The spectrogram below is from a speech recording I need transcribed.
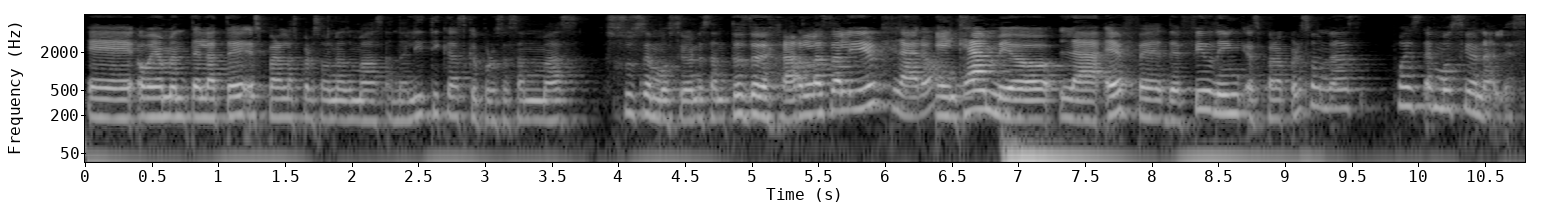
Eh, obviamente la T es para las personas más analíticas que procesan más sus emociones antes de dejarlas salir. Claro. En cambio, la F de feeling es para personas pues emocionales.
